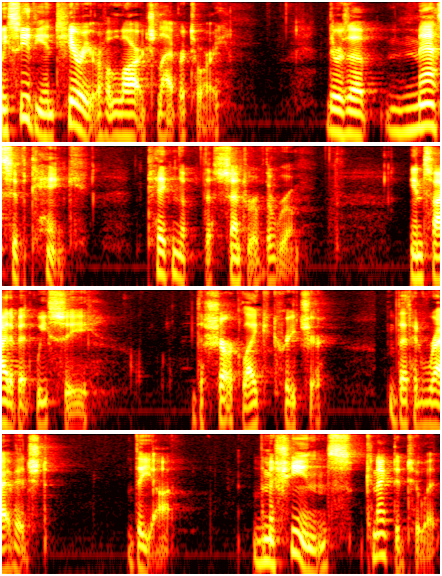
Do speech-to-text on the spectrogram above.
We see the interior of a large laboratory. There is a massive tank taking up the center of the room. Inside of it, we see the shark like creature that had ravaged the yacht. The machines connected to it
